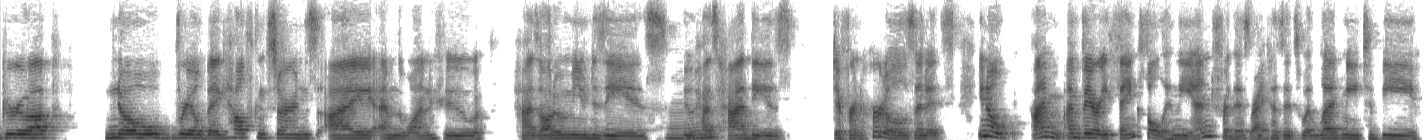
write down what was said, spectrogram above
grew up no real big health concerns. I am the one who has autoimmune disease, mm-hmm. who has had these different hurdles and it's you know i'm i'm very thankful in the end for this right. because it's what led me to be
